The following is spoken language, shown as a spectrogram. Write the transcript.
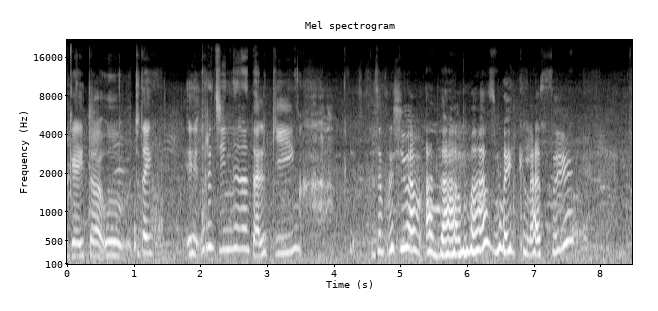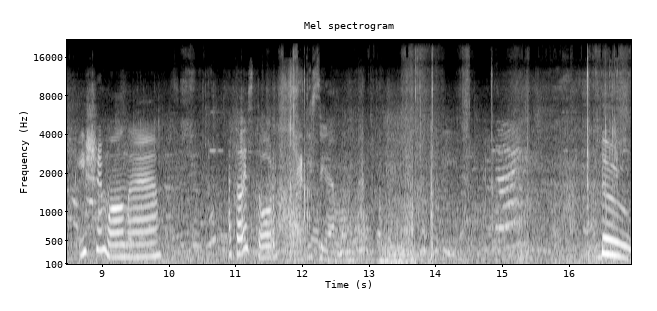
Okej, to u, tutaj y, urodziny Natalki. Zaprosiłam Adama z mojej klasy i Szymona. A to jest tort. Du.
